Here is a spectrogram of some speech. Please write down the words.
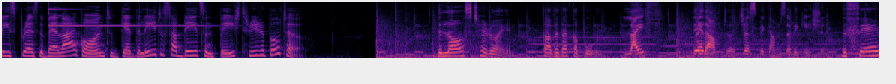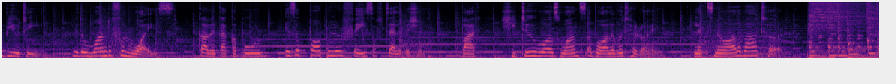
please press the bell icon to get the latest updates on Page 3 Reporter. The Lost Heroine, Kavita Kapoor. Life thereafter just becomes a vacation. The fair beauty with a wonderful voice, Kavita Kapoor is a popular face of television, but she too was once a Bollywood heroine. Let's know all about her.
